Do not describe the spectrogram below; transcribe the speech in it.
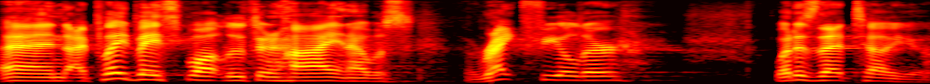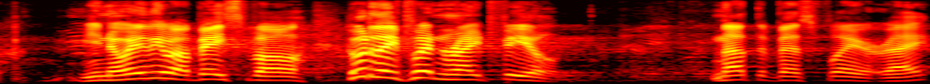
And I played baseball at Lutheran High and I was right fielder. What does that tell you? You know anything about baseball? Who do they put in right field? Not the best player, right?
